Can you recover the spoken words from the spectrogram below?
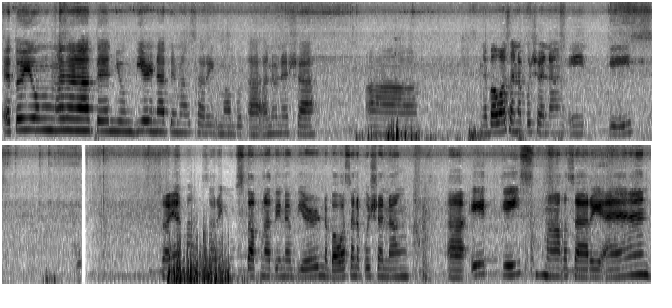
ito yung ano natin, yung beer natin mga kasari. Umabot, ah, ano na siya. Ah, nabawasan na po siya ng 8 case. So, ayan mga kasari, yung stock natin na beer. Nabawasan na po siya ng ah, 8 case mga kasari. And,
